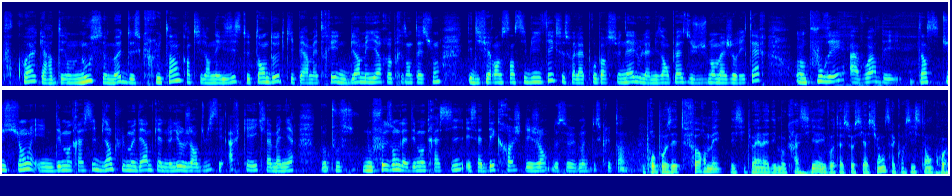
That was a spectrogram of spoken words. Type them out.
Pourquoi gardons-nous ce mode de scrutin quand il en existe tant d'autres qui permettraient une bien meilleure représentation des différentes sensibilités, que ce soit la proportionnelle ou la mise en place du jugement majoritaire, on pourrait avoir des institutions et une démocratie bien plus moderne qu'elle ne l'est aujourd'hui. C'est archaïque la manière dont nous faisons de la démocratie et ça décroche des gens de ce mode de scrutin. Vous proposez de former les citoyens à la démocratie avec votre association. Ça consiste en quoi?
